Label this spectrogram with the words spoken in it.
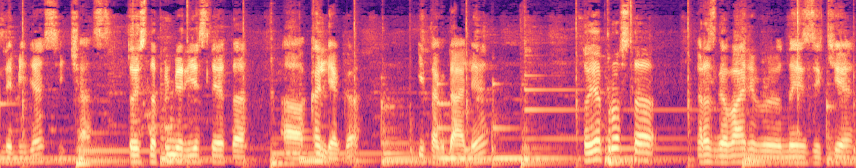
для меня сейчас. То есть, например, если это э, коллега и так далее, то я просто разговариваю на языке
